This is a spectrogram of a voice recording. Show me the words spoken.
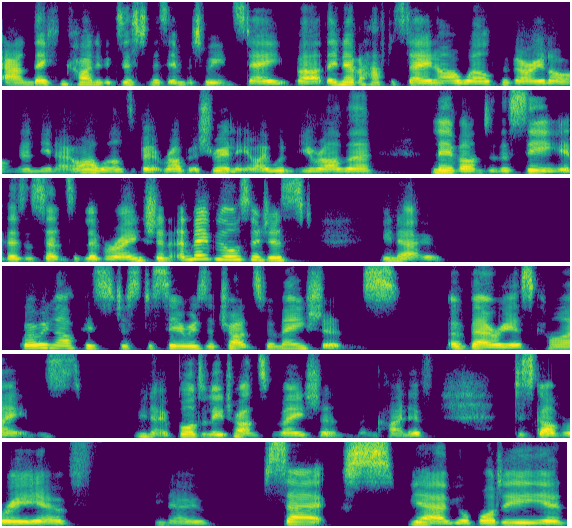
and they can kind of exist in this in-between state but they never have to stay in our world for very long and you know our world's a bit rubbish really like wouldn't you rather live under the sea. There's a sense of liberation, and maybe also just, you know, growing up is just a series of transformations of various kinds. You know, bodily transformations and kind of discovery of, you know, sex, yeah, your body and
